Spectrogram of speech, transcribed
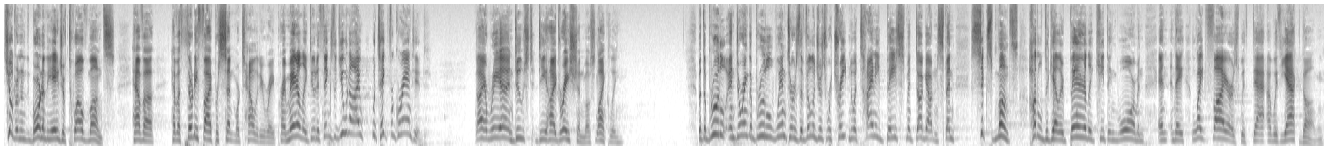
children born at the age of 12 months have a, have a 35% mortality rate, primarily due to things that you and I would take for granted diarrhea induced dehydration, most likely. But the brutal, and during the brutal winters, the villagers retreat into a tiny basement dugout and spend six months huddled together, barely keeping warm, and, and, and they light fires with, da, with yak dung.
